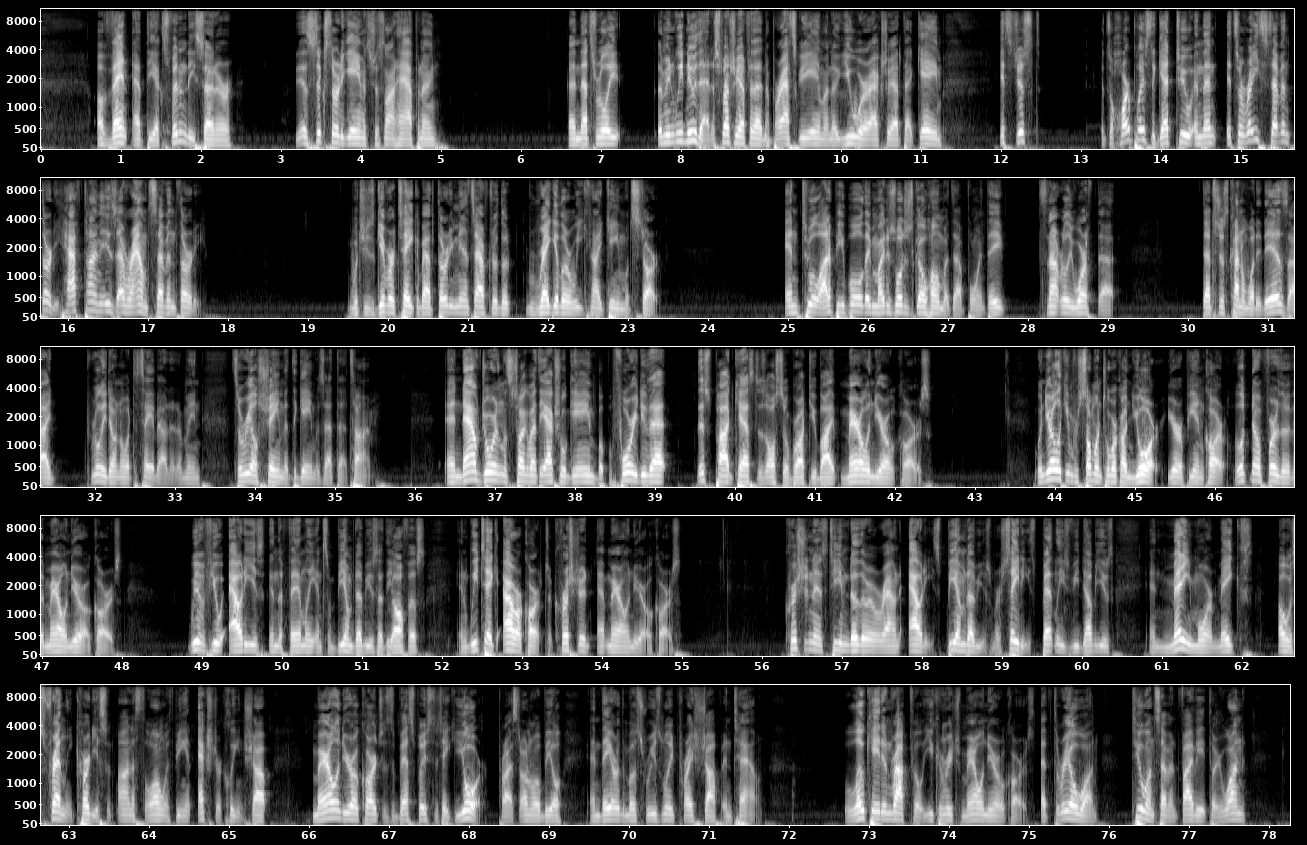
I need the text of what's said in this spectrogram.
event at the Xfinity Center. The 6:30 game, it's just not happening, and that's really. I mean, we knew that, especially after that Nebraska game. I know you were actually at that game. It's just, it's a hard place to get to, and then it's already 7:30. Halftime is around 7:30, which is give or take about 30 minutes after the regular weeknight game would start. And to a lot of people, they might as well just go home at that point. They, it's not really worth that that's just kind of what it is. I really don't know what to say about it. I mean, it's a real shame that the game is at that time. And now, Jordan, let's talk about the actual game. But before we do that, this podcast is also brought to you by Maryland Eurocars. When you're looking for someone to work on your European car, look no further than Maryland Eurocars. We have a few Audis in the family and some BMWs at the office, and we take our car to Christian at Maryland Eurocars. Christian and his team know they're around Audis, BMWs, Mercedes, Bentleys, VWs, and many more makes. Oh, is friendly, courteous, and honest, along with being an extra clean shop. Maryland Eurocars is the best place to take your prized automobile, and they are the most reasonably priced shop in town. Located in Rockville, you can reach Maryland Eurocars at 301 217 5831.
